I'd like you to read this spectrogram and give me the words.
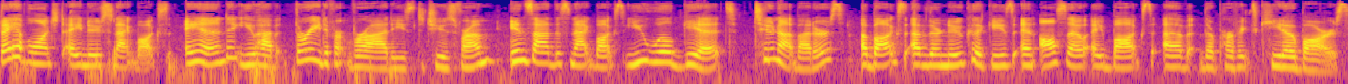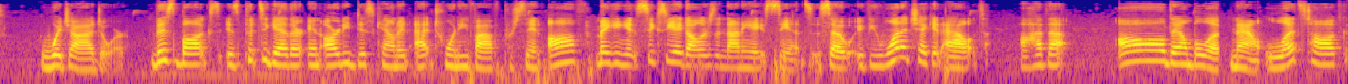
They have launched a new snack box and you have three different varieties to choose from. Inside the snack box, you will get two nut butters, a box of their new cookies, and also a box of their Perfect Keto bars, which I adore. This box is put together and already discounted at 25% off, making it $68.98. So if you want to check it out, I'll have that all down below. Now, let's talk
